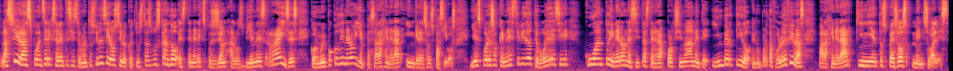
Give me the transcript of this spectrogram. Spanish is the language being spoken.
Las fibras pueden ser excelentes instrumentos financieros si lo que tú estás buscando es tener exposición a los bienes raíces con muy poco dinero y empezar a generar ingresos pasivos. Y es por eso que en este video te voy a decir cuánto dinero necesitas tener aproximadamente invertido en un portafolio de fibras para generar 500 pesos mensuales.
